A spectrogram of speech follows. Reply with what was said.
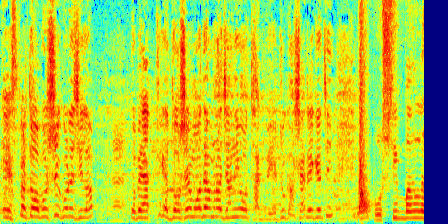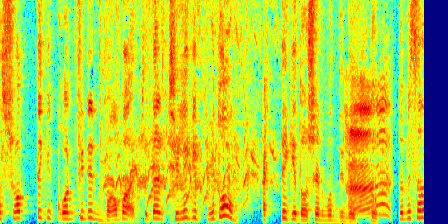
এক্সপেক্ট তো অবশ্যই করেছিলাম। তবে এক থেকে দশের মধ্যে আমরা জানি ও থাকবে এটুকু আশা রেখেছি। পশ্চিমবাংলার সব থেকে কনফিডেন্ট বাবা যে তার ছেলেকে প্রথম এক থেকে দশের মধ্যে দেখতো। তবে স্যার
